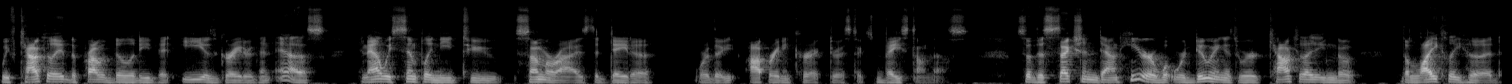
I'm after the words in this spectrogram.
We've calculated the probability that E is greater than S, and now we simply need to summarize the data or the operating characteristics based on this. So this section down here, what we're doing is we're calculating the, the likelihood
